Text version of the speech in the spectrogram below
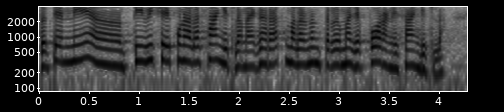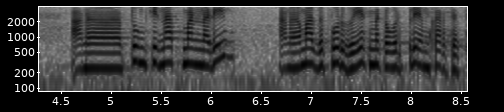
तर त्यांनी ती विषय कुणाला सांगितला नाही घरात मला नंतर माझ्या पोराने सांगितला. आणि तुमची नात म्हणणारी आणि माझं पोरग एकमेकावर प्रेम करतात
